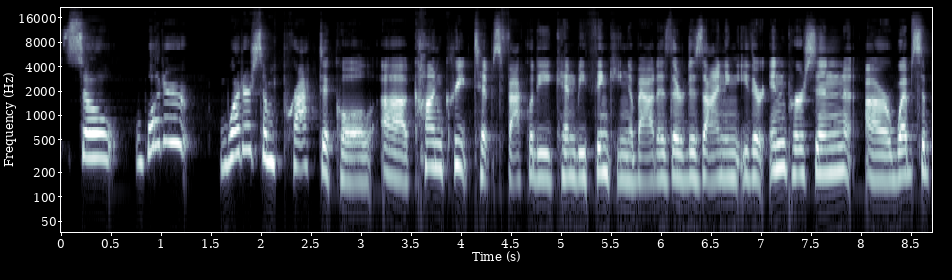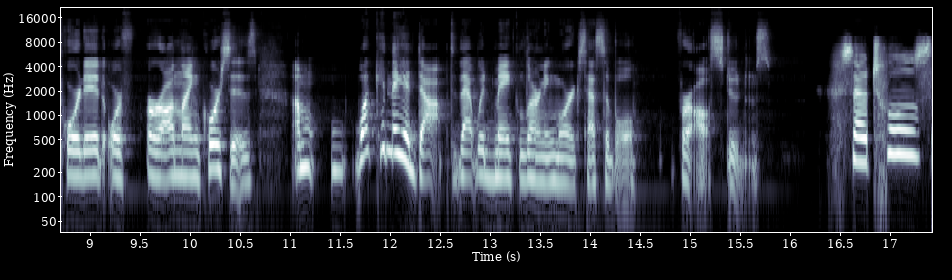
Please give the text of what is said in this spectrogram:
So, what are what are some practical, uh, concrete tips faculty can be thinking about as they're designing either in person or web supported or or online courses? Um, what can they adopt that would make learning more accessible for all students? So, tools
